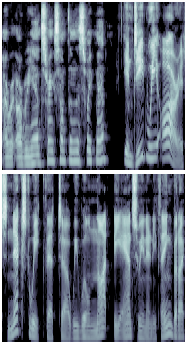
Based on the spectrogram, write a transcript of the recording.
Are, we- are we answering something this week, Matt? Indeed, we are. It's next week that uh, we will not be answering anything, but I,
